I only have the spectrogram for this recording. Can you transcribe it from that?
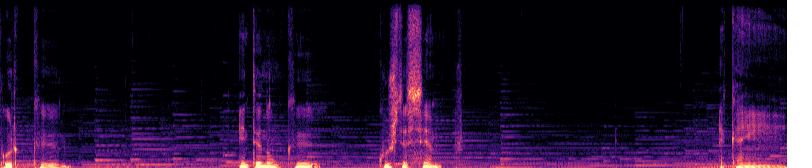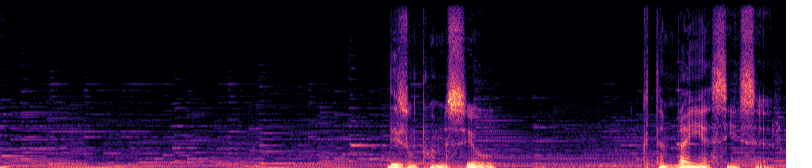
Porque entendam que custa sempre a quem diz um poema seu que também é sincero.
